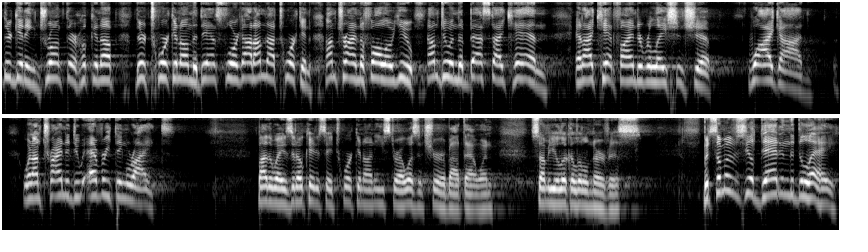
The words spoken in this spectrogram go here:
they're getting drunk, they're hooking up, they're twerking on the dance floor. God, I'm not twerking. I'm trying to follow you. I'm doing the best I can, and I can't find a relationship. Why, God? When I'm trying to do everything right. By the way, is it okay to say twerking on Easter? I wasn't sure about that one. Some of you look a little nervous. But some of us feel dead in the delay.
